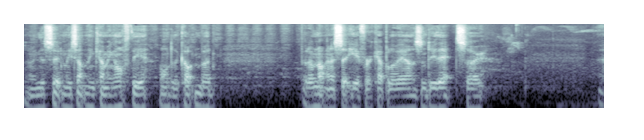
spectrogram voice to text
I mean there's certainly something coming off there onto the cotton bud. But I'm not going to sit here for a couple of hours and do that so uh,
